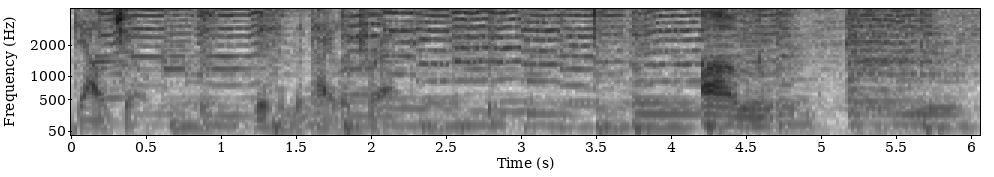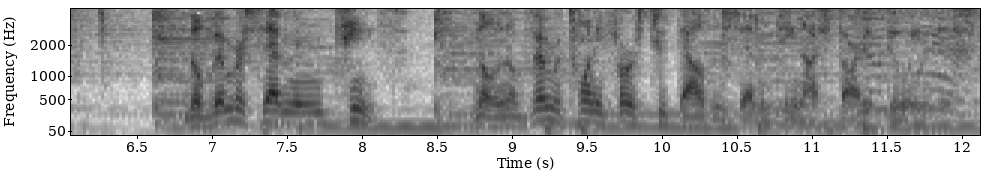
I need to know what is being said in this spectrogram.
Gaucho. This is the title track. Um, November 17th, no, November 21st, 2017, I started doing this.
